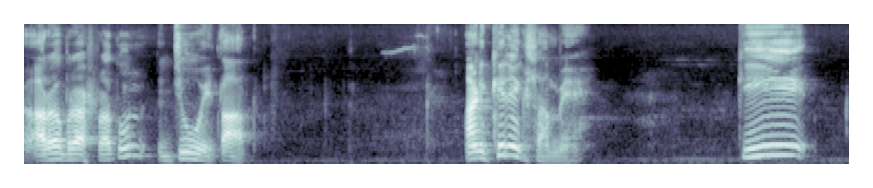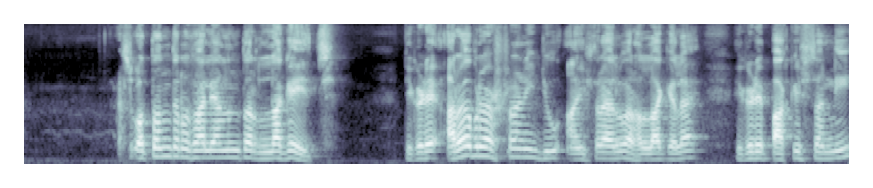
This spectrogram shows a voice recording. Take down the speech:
अरब राष्ट्रातून ज्यू येतात. आणखीन एक साम्य आहे की स्वतंत्र झाल्यानंतर लगेच तिकडे अरब राष्ट्रांनी ज्यू इस्रायलवर हल्ला केला आहे इकडे पाकिस्ताननी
